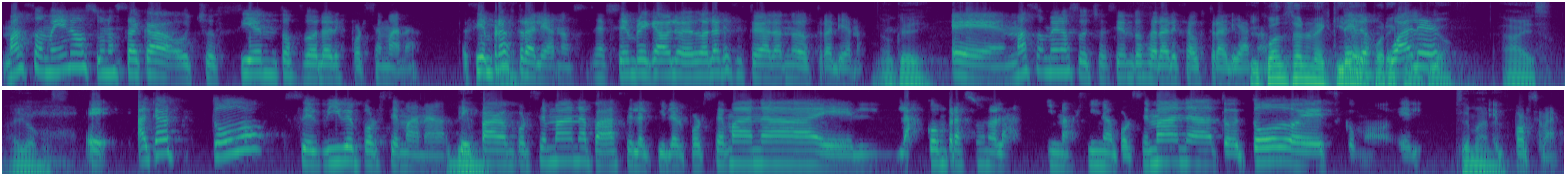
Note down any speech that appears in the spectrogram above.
más o menos uno saca 800 dólares por semana. Siempre australianos. Siempre que hablo de dólares estoy hablando de australianos. Ok. Eh, más o menos 800 dólares australianos. ¿Y cuánto sale un alquiler, por ejemplo? Ah, eso. Ahí vamos. Eh, acá todo se vive por semana. Te pagan por semana, pagas el alquiler por semana, las compras uno las imagina por semana, todo, es como el, semana. por semana.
